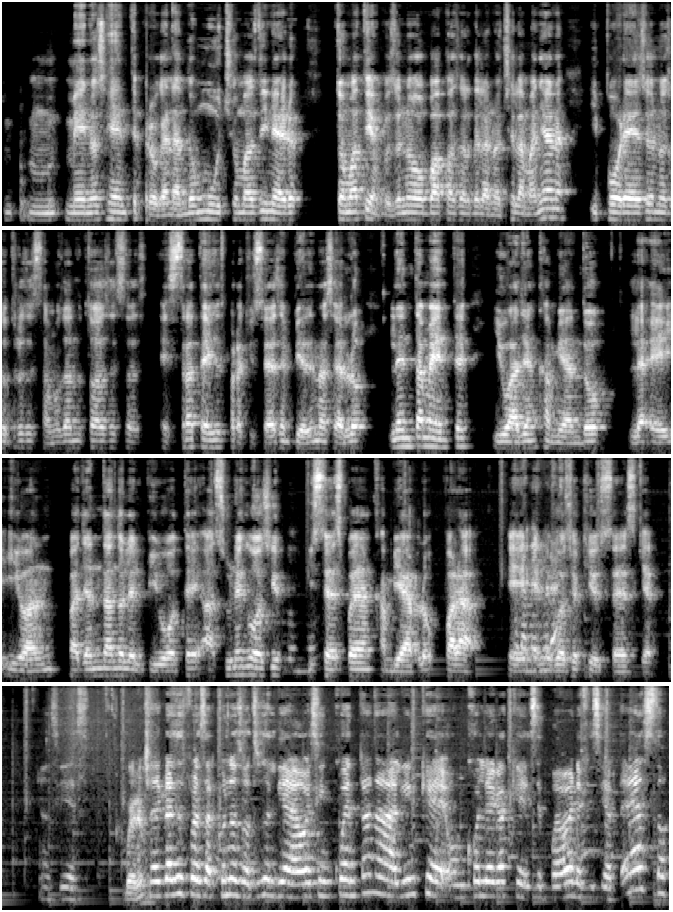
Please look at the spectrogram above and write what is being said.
menos gente, pero ganando mucho más dinero toma tiempo, eso no va a pasar de la noche a la mañana y por eso nosotros estamos dando todas esas estrategias para que ustedes empiecen a hacerlo lentamente y vayan cambiando eh, y van, vayan dándole el pivote a su negocio y ustedes puedan cambiarlo para, eh, el negocio que ustedes quieran. Así es. Muchas gracias por estar con nosotros el día de hoy. Si encuentran a alguien que, un colega que se pueda beneficiar de esto,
